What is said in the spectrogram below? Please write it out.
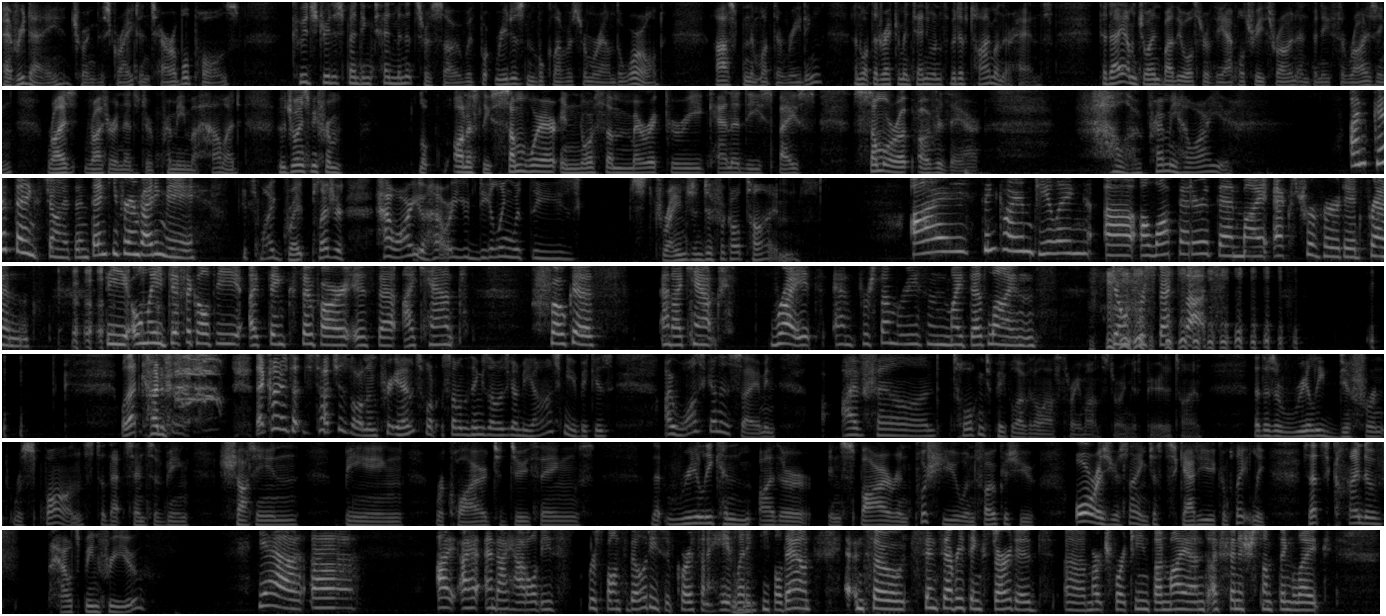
Every day, during this great and terrible pause, Coode Street is spending 10 minutes or so with book readers and book lovers from around the world, asking them what they're reading and what they'd recommend to anyone with a bit of time on their hands. Today I'm joined by the author of The Apple Tree Throne and Beneath the Rising, rise, writer and editor Premee Mohamed, who joins me from, look, honestly, somewhere in North America, Canada space, somewhere up over there. Hello, Premee, how are you? I'm good, thanks, Jonathan. Thank you for inviting me. It's my great pleasure. How are you? How are you dealing with these strange and difficult times? I think I am dealing uh, a lot better than my extroverted friends. the only difficulty I think so far is that I can't focus and I can't write, and for some reason my deadlines don't respect that. Well, that kind of that kind of t- touches on and preempts what some of the things I was going to be asking you because I was going to say, I mean, I've found talking to people over the last three months during this period of time that there's a really different response to that sense of being shut in, being required to do things that really can either inspire and push you and focus you, or as you're saying, just scatter you completely. So that's kind of how it's been for you. Yeah, uh, I, I, and I had all these responsibilities, of course, and I hate mm-hmm. letting people down. And so, since everything started uh, March 14th on my end, I finished something like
